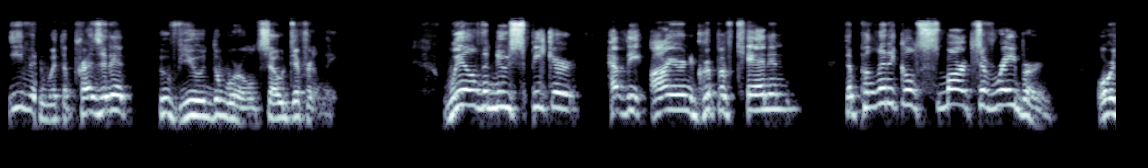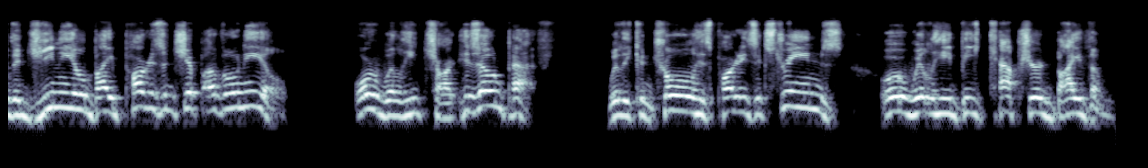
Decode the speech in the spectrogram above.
even with a president who viewed the world so differently. Will the new speaker have the iron grip of Cannon, the political smarts of Rayburn, or the genial bipartisanship of O'Neill? Or will he chart his own path? Will he control his party's extremes, or will he be captured by them?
